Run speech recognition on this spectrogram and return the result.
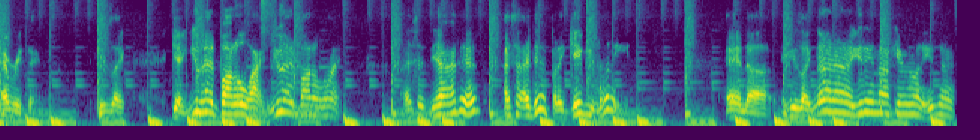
everything. He's like, yeah, you had bottle wine, you had bottle wine. I said, yeah, I did. I said, I did, but I gave you money. And uh, he's like, no, no, no, you did not give me money. You didn't.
